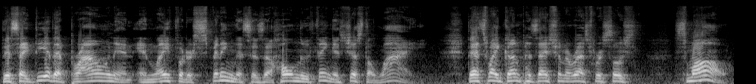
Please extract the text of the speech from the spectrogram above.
This idea that Brown and, and Lightfoot are spinning this as a whole new thing is just a lie. That's why gun possession arrests were so small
